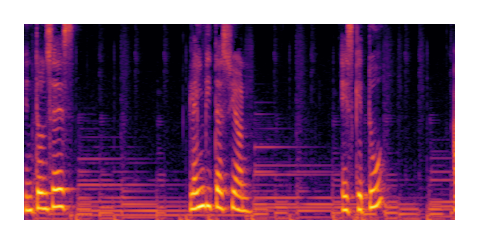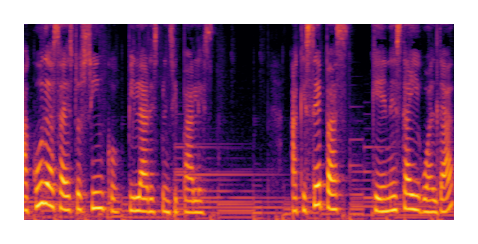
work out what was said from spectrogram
Entonces, la invitación es que tú acudas a estos cinco pilares principales, a que sepas que en esta igualdad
